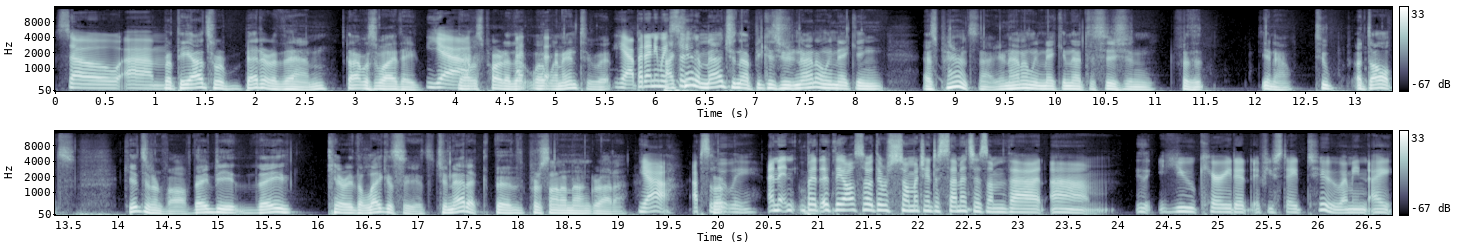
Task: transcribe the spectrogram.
so um, but the odds were better then. That was why they. yeah that was part of the, what that- went into it. yeah but anyway I so can't imagine that because you're not only making, as parents now, you're not only making that decision for the, you know, two adults, kids are involved. They be they carry the legacy. It's genetic. The persona non grata. Yeah, absolutely. and, and but they also there was so much anti-Semitism that um, you carried it if you stayed too. I mean, I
